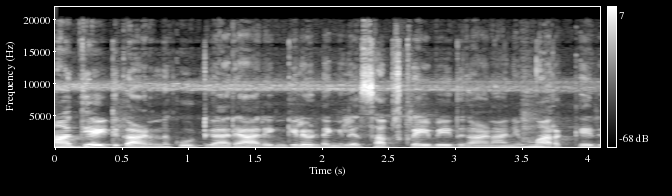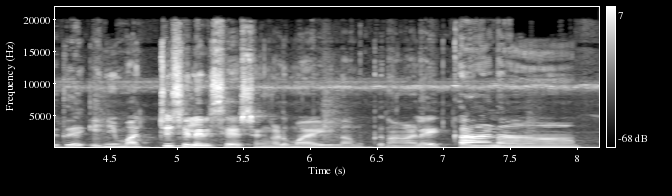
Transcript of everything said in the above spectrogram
ആദ്യമായിട്ട് കാണുന്ന കൂട്ടുകാർ ആരെങ്കിലും ഉണ്ടെങ്കിൽ സബ്സ്ക്രൈബ് ചെയ്ത് കാണാനും മറക്കരുത്. ഇനി മറ്റു ചില വിശേഷങ്ങളുമായി നമുക്ക് നാളെ കാണാം.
